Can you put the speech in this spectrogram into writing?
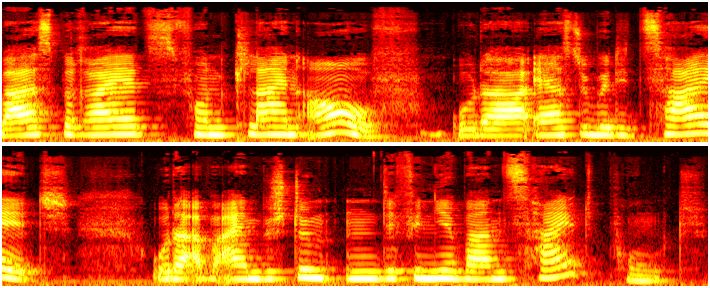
War es bereits von klein auf oder erst über die Zeit oder ab einem bestimmten definierbaren Zeitpunkt?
